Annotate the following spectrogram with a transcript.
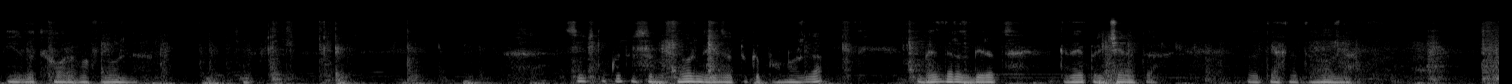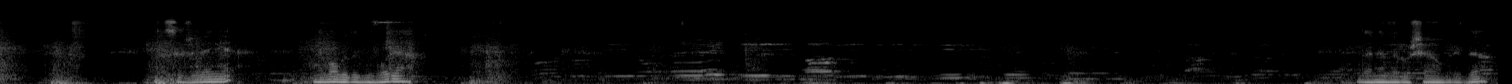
Идват хора в нужда. Всички, които са в нужда, идват тук по нужда, без да разбират къде е причината за тяхната нужда. За съжаление, не мога да говоря. Да не нарушавам реда.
